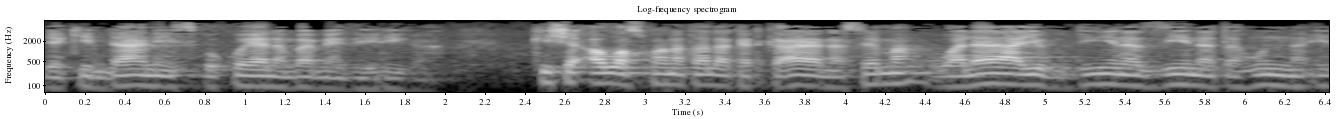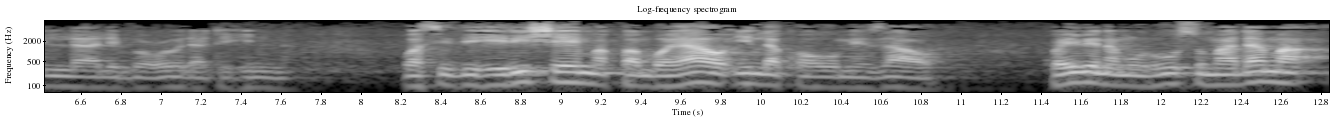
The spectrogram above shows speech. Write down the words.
ya kindani isipokuwa yale ambayo yamedhihirika. Kisha Allah subhanahu wa ta'ala katika aya anasema wala yubdina zinatahunna illa libuulatihinna. Wasidhihirishe mapambo yao ila kwa waume zao. Kwa hivyo namruhusu madama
